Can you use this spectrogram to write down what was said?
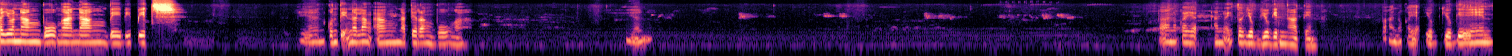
tayo ng bunga ng baby peach. Ayan, kunti na lang ang natirang bunga. Ayan. Paano kaya, ano ito, yugyugin natin? Paano kaya yugyugin?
